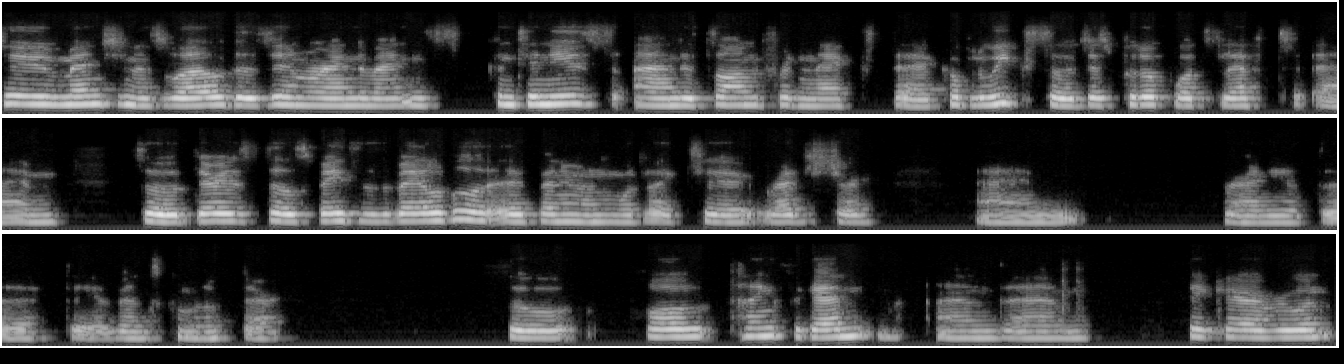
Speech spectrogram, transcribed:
to mention as well, the Zoom around the mountains continues and it's on for the next uh, couple of weeks. So just put up what's left. Um, so there is still spaces available if anyone would like to register um, for any of the, the events coming up there. So Paul, thanks again and um, take care everyone.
